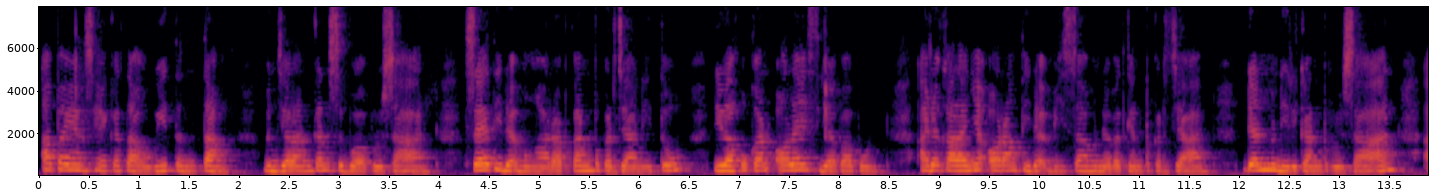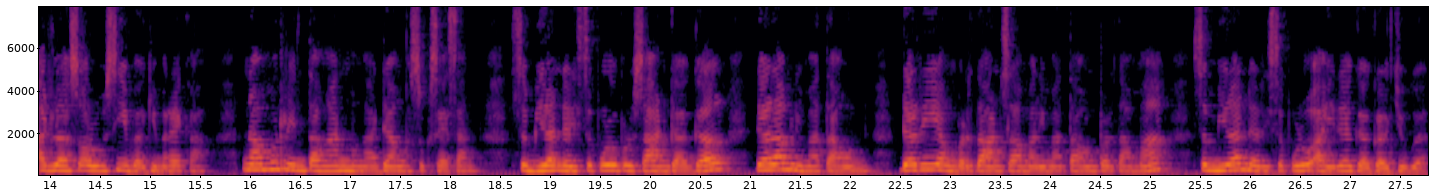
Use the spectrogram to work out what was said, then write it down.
apa yang saya ketahui tentang menjalankan sebuah perusahaan. Saya tidak mengharapkan pekerjaan itu dilakukan oleh siapa pun. Ada kalanya orang tidak bisa mendapatkan pekerjaan, dan mendirikan perusahaan adalah solusi bagi mereka. Namun rintangan mengadang kesuksesan. Sembilan dari sepuluh perusahaan gagal dalam lima tahun. Dari yang bertahan selama lima tahun pertama, sembilan dari sepuluh akhirnya gagal juga.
